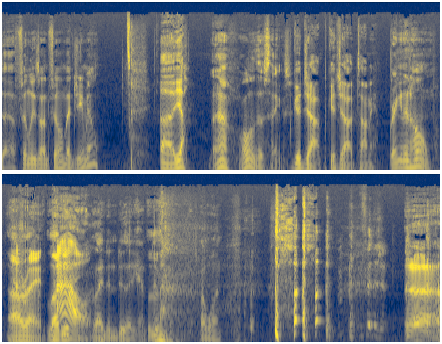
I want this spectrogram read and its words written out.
uh, Finley's on Film at Gmail? Uh, yeah. Ah, all of those things. Good job. Good job, Tommy. Bringing it home. All right. Love you. I didn't do that yet. That's my one. Uh,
